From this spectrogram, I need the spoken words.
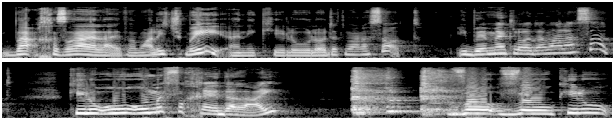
בא, חזרה אליי ואמרה לי, תשמעי, אני כאילו לא יודעת מה לעשות. היא באמת לא ידעה מה לעשות. כאילו, הוא, הוא מפחד עליי, והוא, והוא כאילו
